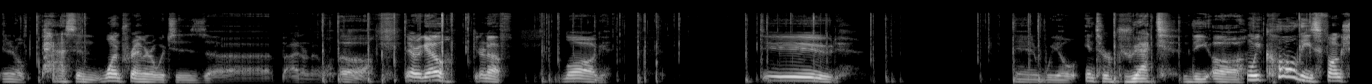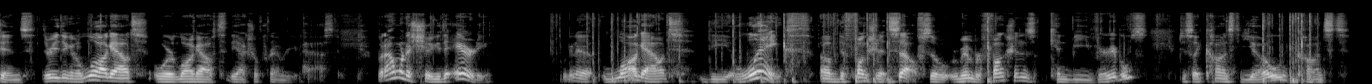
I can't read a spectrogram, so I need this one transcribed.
and it'll pass in one parameter, which is, uh, I don't know. Oh, there we go. Good enough. Log. Dude. And we'll interject the uh. When we call these functions, they're either going to log out or log out the actual parameter you passed. But I want to show you the arity. We're going to log out the length of the function itself. So remember, functions can be variables, just like const yo, const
